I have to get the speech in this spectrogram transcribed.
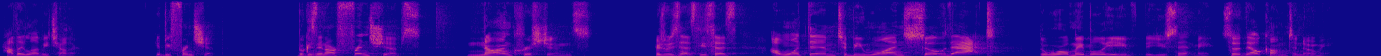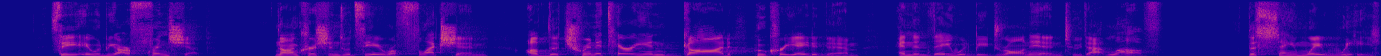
how they love each other. It'd be friendship. Because in our friendships, non Christians, here's what he says He says, I want them to be one so that the world may believe that you sent me, so they'll come to know me. See, it would be our friendship. Non Christians would see a reflection of the Trinitarian God who created them, and then they would be drawn into that love. The same way we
